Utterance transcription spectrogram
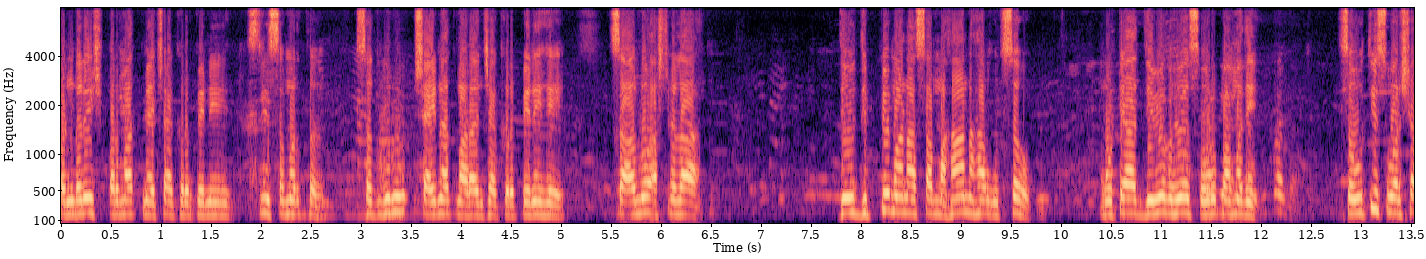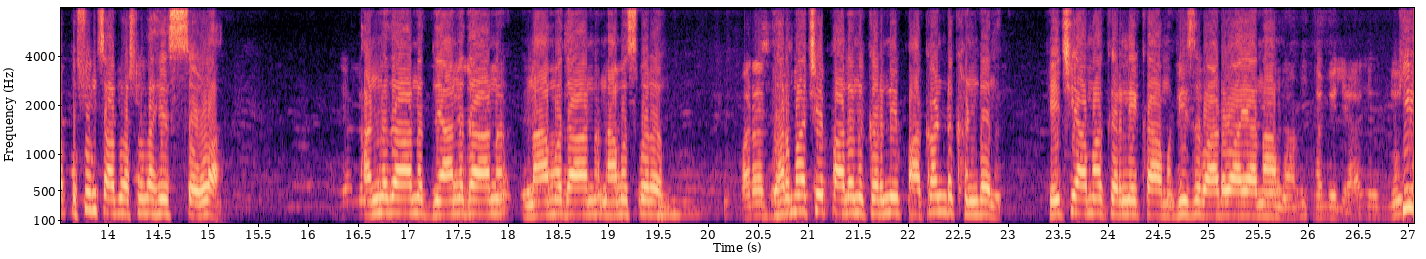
पंढरीश परमात्म्याच्या कृपेने श्री समर्थ सद्गुरु शाईनाथ महाराजांच्या कृपेने हे चालू असलेला देवदिप्यमान असा महान हा उत्सव मोठ्या दिव्यभव्य स्वरूपामध्ये चौतीस वर्षापासून चालू असलेला हे सोहळा अन्नदान ज्ञानदान नामदान नामस्मरण धर्माचे पालन करणे पाखंड खंडन हेची आमा करणे काम बीज वाढवा या नाम. की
